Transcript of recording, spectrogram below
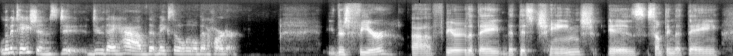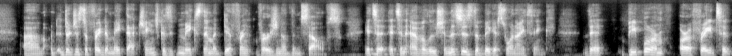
limitations do, do they have that makes it a little bit harder? There's fear, uh, fear that they, that this change is something that they, um, they're just afraid to make that change because it makes them a different version of themselves. It's a mm-hmm. it's an evolution. This is the biggest one i think that people are are afraid to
